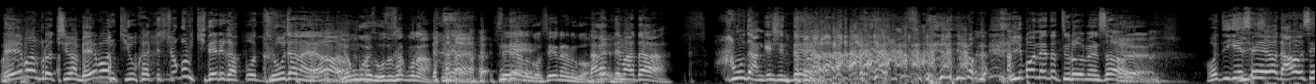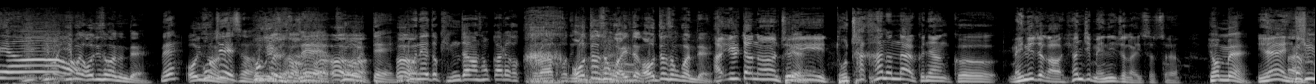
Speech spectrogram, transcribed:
매번 그렇지만 매번 귀국할 때 조금 기대를 갖고 들어오잖아요. 영국에서 옷을 샀구나. 네. 세일하는 거, 세일하는 거. 나갈 때마다 아무도 안 계신데 이번, 이번에도 들어오면서 예. 어디 계세요? 나오세요. 이번, 이번 어디서 왔는데? 네? 어디서 호주에서. 호주에서. 네, 어, 어, 들어올 어, 때. 어. 이번에도 굉장한 성과를 갖고 돌아왔거든요. 어떤 성과? 일단 어떤 성과인데? 아, 일단은 저희 도착하는 날 그냥 그 매니저가, 현지 매니저가 있었어요. 현매. 예, 현지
